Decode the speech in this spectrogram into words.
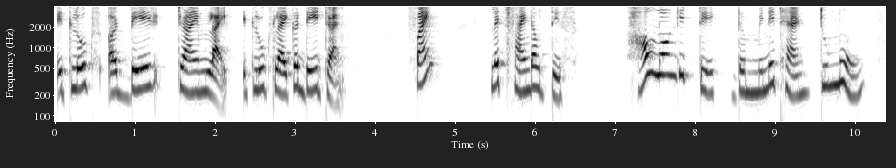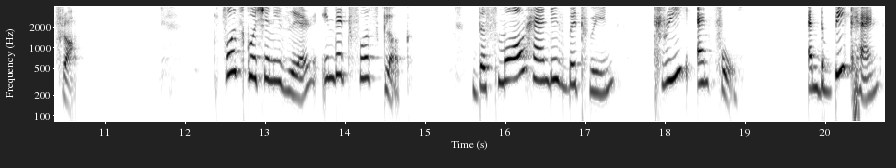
It looks a daytime light it looks like a daytime fine. Let's find out this. How long it take the minute hand to move from? First question is there in that first clock. The small hand is between 3 and 4 and the big hand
